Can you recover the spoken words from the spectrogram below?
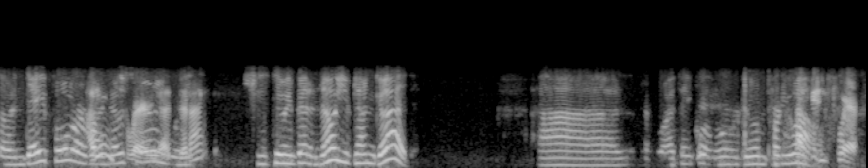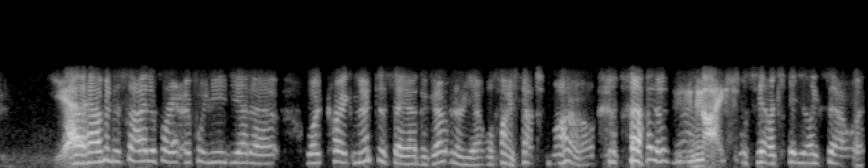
So in day four of I our didn't no swear swearing yet, week, did I? she's doing better. No, you've done good. Uh, I think we're, we're doing pretty well. I didn't swear. I haven't decided if we if we need yet a what Craig meant to say on the governor yet. We'll find out tomorrow. Nice. We'll see how Katie likes that one.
